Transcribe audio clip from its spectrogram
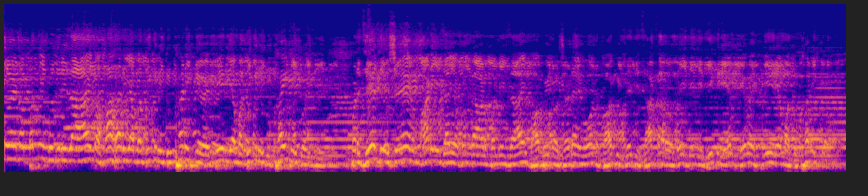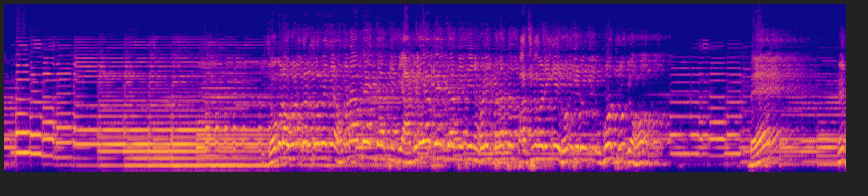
જો એનો પતિ ગુજરી જાય, તો હાહરિયામાં દીકરી દુખાડી કહેવાય પેરિયામાં દીકરી દુખાઈ નહીં. કોઈની પણ જે દિવસે માડી જાય, બંગાળ બની જાય, ભાભીનો ચડાવ્યો ને ભાભી જેથી સાકારો દઈ દેતી દીકરી એમ કહેવાય પેરિયામાં દુખાડી કહેવાય. ઝઘડો વણકર જોવે હમણાં બેન જાતી હતી, આગળિયા બેન જાતી હતી ને વળી તરત જ પાછી વળી ગઈ, રોતી રોતી ઊભો થઈ ગયો હો. બેન મેં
